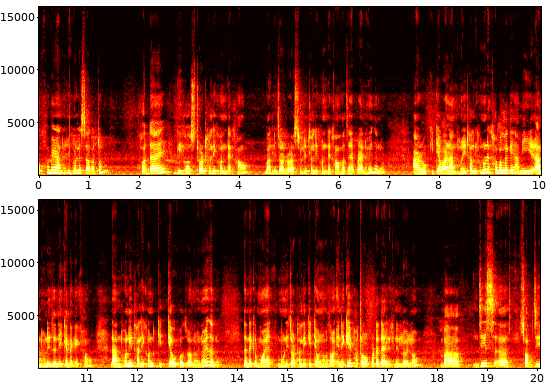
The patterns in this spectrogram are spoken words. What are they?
অসমীয়া ৰান্ধনিঘৰলৈ স্বাগতম। সদায় গৃহস্থৰ থালিখন দেখাওঁ বা নিজৰ ল'ৰা ছোৱালীৰ থালিখন দেখাওঁ সজাই পৰাই নহয় জানো? আৰু কেতিয়াবা ৰান্ধনি থালিখনো দেখাব লাগে। আমি ৰান্ধনিজনীয়ে কেনেকৈ খাওঁ? ৰান্ধনি থালিখন কেতিয়াও সজোৱা নহয় নহয় জানো? তেনেকৈ মই মোৰ নিজৰ থালি কেতিয়াও নসজাওঁ। এনেকৈয়ে ভাতৰ ওপৰতে দাইলখিনি লৈ লওঁ বা যি চব্জি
